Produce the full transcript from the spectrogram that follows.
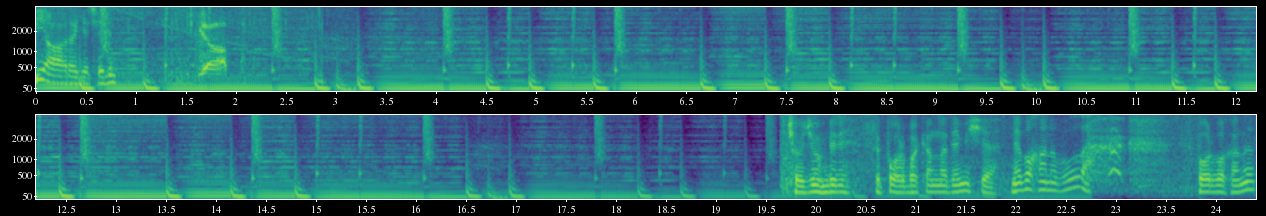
Bir ağıra geçelim. Yap. Çocuğun biri spor bakanına demiş ya. Ne bakanı bu? spor bakanı.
